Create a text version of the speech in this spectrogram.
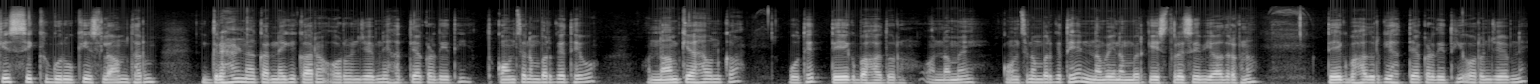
किस सिख गुरु की इस्लाम धर्म ग्रहण न करने के कारण औरंगज़ेब ने हत्या कर दी थी? तो कौन से नंबर के थे वो? और नाम क्या है उनका? वो थे तेग बहादुर। और नवे कौन से नंबर के थे? नवे नंबर के, इस तरह से भी याद रखना। तेग बहादुर की हत्या कर दी थी औरंगज़ेब ने,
